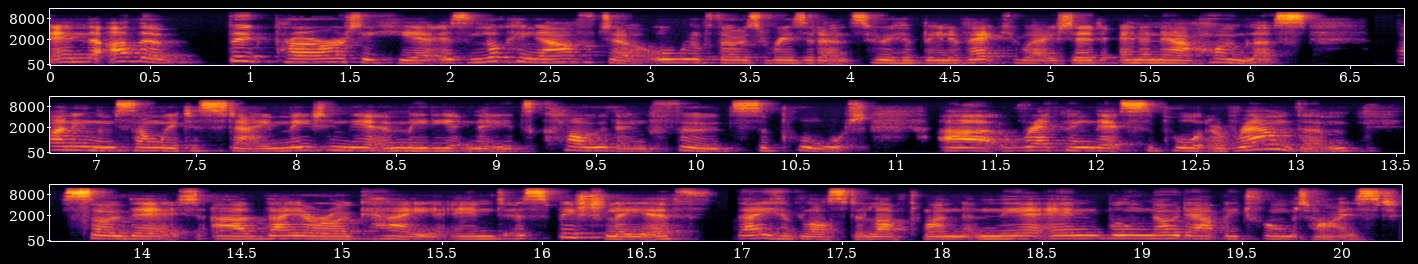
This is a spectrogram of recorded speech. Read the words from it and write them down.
And the other big priority here is looking after all of those residents who have been evacuated and are now homeless, finding them somewhere to stay, meeting their immediate needs, clothing, food, support, uh, wrapping that support around them so that uh, they are okay. And especially if they have lost a loved one in there and will no doubt be traumatized.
